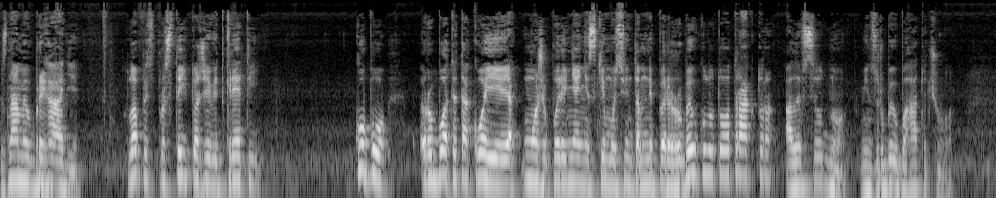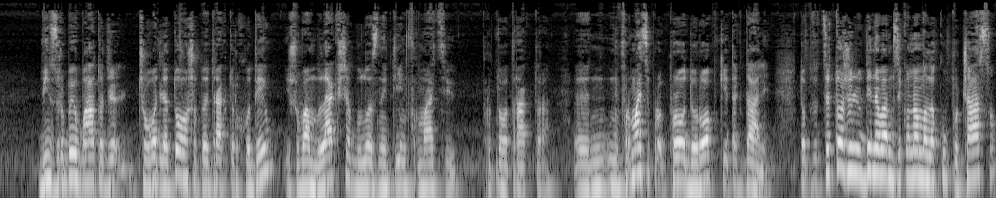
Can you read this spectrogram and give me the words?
з нами в бригаді. Хлопець простий, теж відкритий. Купу роботи такої, як може в порівнянні з кимось, він там не переробив коло того трактора, але все одно він зробив багато чого. Він зробив багато чого для того, щоб той трактор ходив і щоб вам легше було знайти інформацію про того трактора, е, інформацію про, про доробки і так далі. Тобто, це теж людина вам зекономила купу часу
